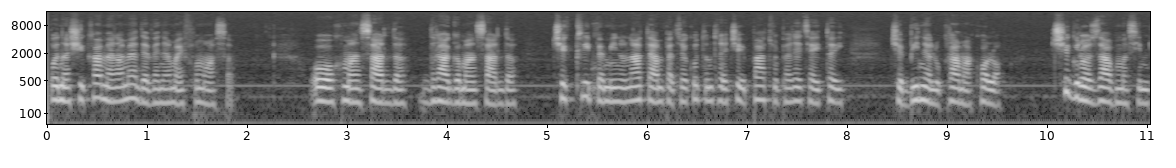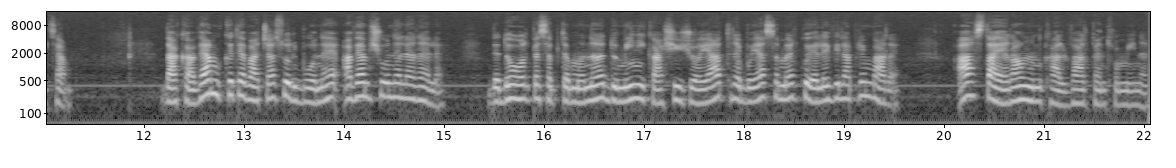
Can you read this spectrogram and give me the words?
Până și camera mea devenea mai frumoasă. Oh, mansardă, dragă mansardă, ce clipe minunate am petrecut între cei patru pereți ai tăi, ce bine lucram acolo, ce grozav mă simțeam. Dacă aveam câteva ceasuri bune, aveam și unele rele. De două ori pe săptămână, duminica și joia, trebuia să merg cu elevii la plimbare. Asta era un calvar pentru mine.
